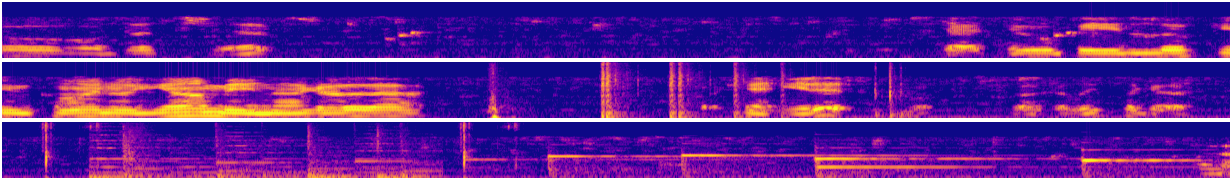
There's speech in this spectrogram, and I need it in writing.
Oh, this shit. That do be looking kinda yummy, not gonna lie. But I can't eat it. But at least I got uh,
